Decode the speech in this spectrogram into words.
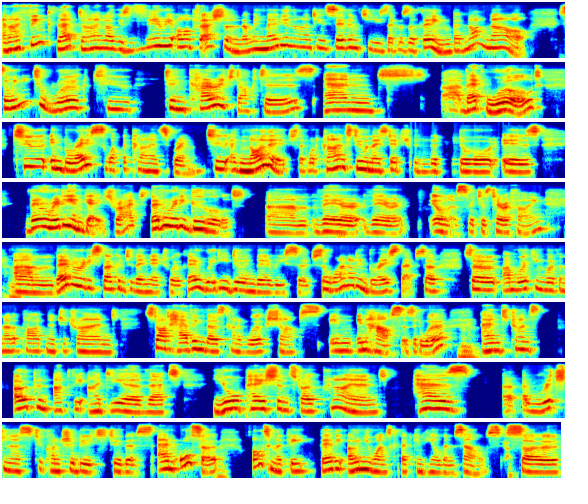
and i think that dialogue is very old fashioned i mean maybe in the 1970s that was a thing but not now so we need to work to to encourage doctors and uh, that world to embrace what the clients bring, to acknowledge that what clients do when they step through the door is they're already engaged, right? They've already Googled um, their their illness, which is terrifying. Mm. Um, they've already spoken to their network. They're already doing their research. So why not embrace that? So so I'm working with another partner to try and start having those kind of workshops in in house, as it were, mm. and try and open up the idea that your patient stroke client has a, a richness to contribute to this. And also, mm. ultimately, they're the only ones that can heal themselves. Yeah. So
